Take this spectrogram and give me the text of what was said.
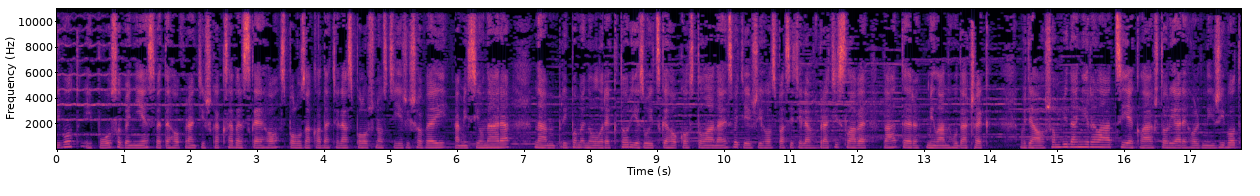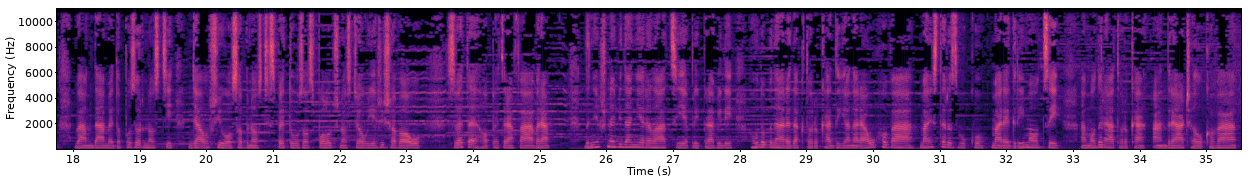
Život i pôsobenie svätého Františka Ksaverského, spoluzakladateľa spoločnosti Ježišovej a misionára, nám pripomenul rektor jezuitského kostola Najsvetejšieho spasiteľa v Bratislave, páter Milan Hudaček. V ďalšom vydaní relácie Kláštor a rehoľný život vám dáme do pozornosti ďalšiu osobnosť spätú so spoločnosťou Ježišovou, svätého Petra Fávra. Dnešné vydanie relácie pripravili hudobná redaktorka Diana Rauchová, majster zvuku Marek Grimovci a moderátorka Andrea Čelková.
